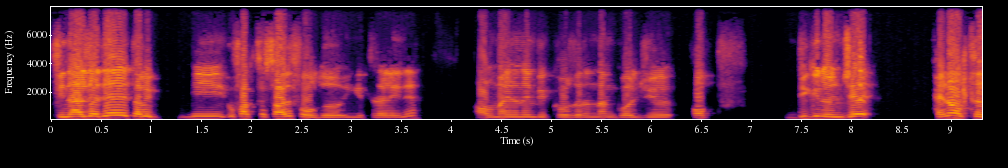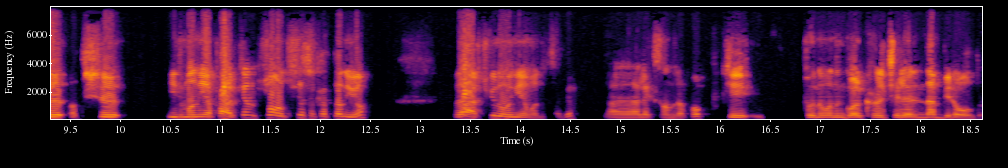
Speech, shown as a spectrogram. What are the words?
finalde de tabii bir ufak tesadüf oldu İngiltere lehine. Almanya'nın en büyük kozlarından golcü Pop bir gün önce penaltı atışı idmanı yaparken son atışta sakatlanıyor. Ve her gün oynayamadı tabii. E, Alexandra Pop ki turnuvanın gol kraliçelerinden biri oldu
